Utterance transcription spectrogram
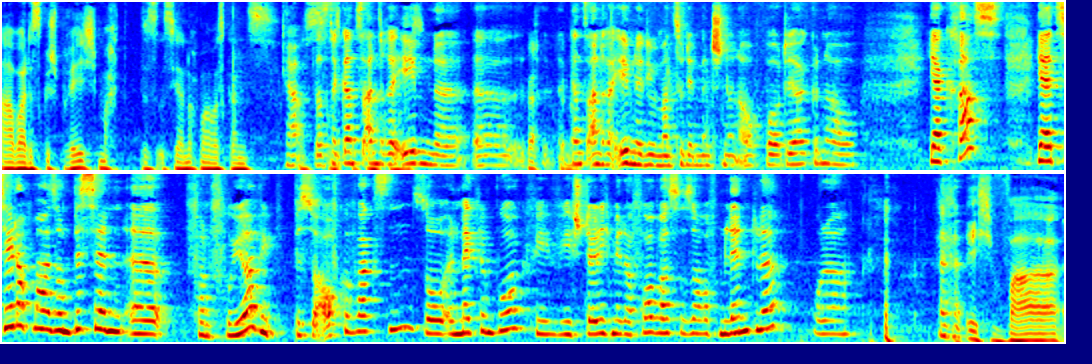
aber das Gespräch macht, das ist ja nochmal was ganz. Ja, das, das ist eine ganz andere Tolles. Ebene, äh, ja, genau. ganz andere Ebene, die man zu den Menschen dann aufbaut. Ja, genau. Ja, krass. Ja, erzähl doch mal so ein bisschen äh, von früher. Wie bist du aufgewachsen, so in Mecklenburg? Wie, wie stelle ich mir da vor? Warst du so auf dem Ländle? Oder? ich war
